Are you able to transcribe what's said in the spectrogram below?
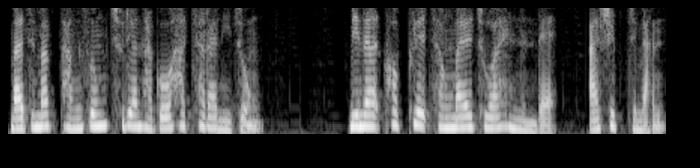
마지막 방송 출연하고 하차란 이종. 미나 커플 정말 좋아했는데 아쉽지만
